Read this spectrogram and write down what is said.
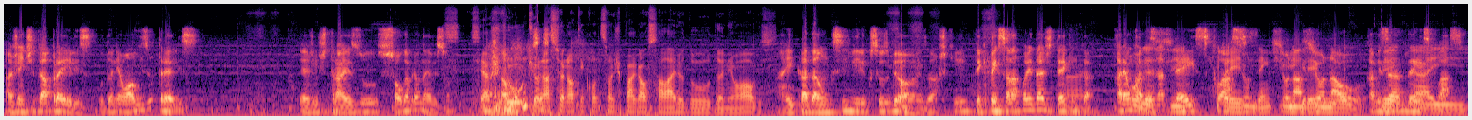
A gente dá pra eles o Daniel Alves e o Trellis. E a gente traz o, só o Gabriel Neves. Só. Você acha Tá que, o- que o Nacional tem condição de pagar o salário do Daniel Alves? Aí cada um que se vire com seus BO, mas eu acho que tem que pensar na qualidade técnica. O cara é um Olha, camisa se- 10, clássico. Se o. Nacional Camisa pegar 10 e clássico.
